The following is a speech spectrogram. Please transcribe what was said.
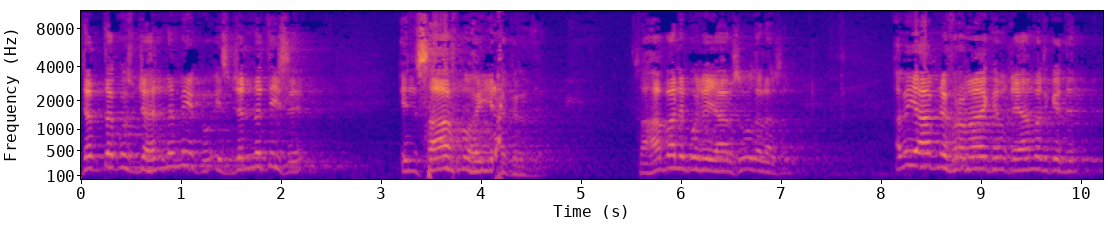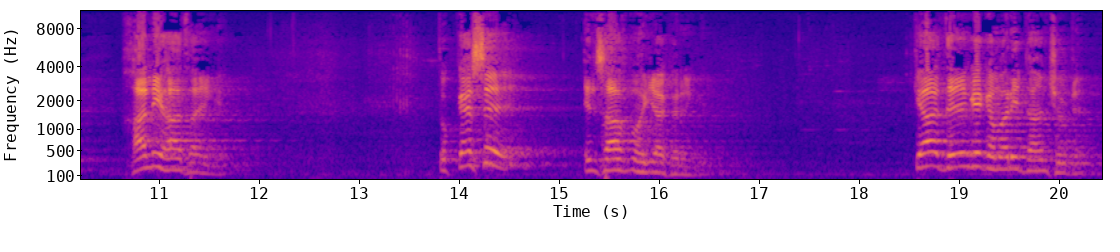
جب تک اس جہنمی کو، اس جنتی سے انصاف مہیا کر دے۔ صحابہ نے پوچھا، یا رسول اللہ سے ابھی آپ نے فرمایا کہ ہم قیامت کے دن خالی ہاتھ آئیں گے۔ تو کیسے انصاف مہیا کریں گے؟ کیا دیں گے کہ ہماری جان چھوٹے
